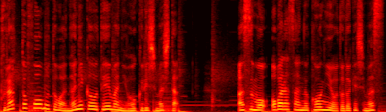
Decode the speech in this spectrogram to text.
プラットフォームとは何かをテーマにお送りしました。明日も小原さんの講義をお届けします。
